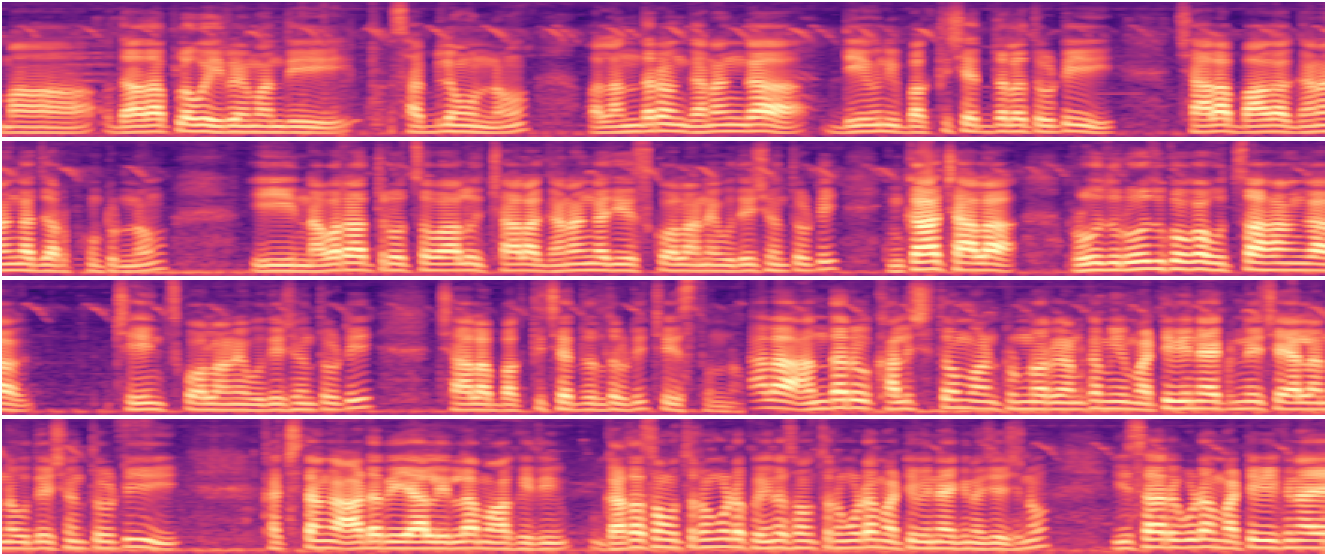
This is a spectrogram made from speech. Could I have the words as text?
మా దాదాపులో ఒక ఇరవై మంది సభ్యులు ఉన్నాం. వాళ్ళందరం ఘనంగా దేవుని భక్తి శ్రద్ధలతోటి చాలా బాగా ఘనంగా జరుపుకుంటున్నాం. ఈ నవరాత్రోత్సవాలు చాలా ఘనంగా చేసుకోవాలనే ఉద్దేశంతో ఇంకా చాలా రోజు రోజుకొక ఉత్సాహంగా చేయించుకోవాలనే ఉద్దేశంతో చాలా భక్తి శ్రద్ధలతోటి చేస్తున్నాం. చాలా అందరూ కలుషితం అంటున్నారు కనుక మేము మట్టి వినాయకుడినే చేయాలన్న ఉద్దేశంతో ఖచ్చితంగా ఆర్డర్ ఇవ్వాలి ఇలా మాకు ఇది గత సంవత్సరం కూడా పోయిన సంవత్సరం కూడా మట్టి వినాయకునే చేసినాం. ఈసారి కూడా మట్టి వినాయ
